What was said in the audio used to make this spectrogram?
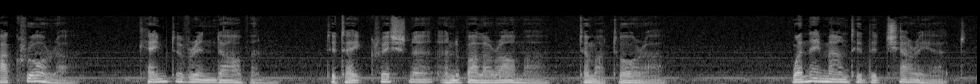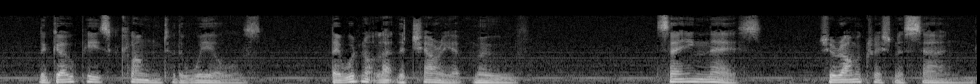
Akrura came to Vrindavan to take Krishna and Balarama to Mathura. When they mounted the chariot, the gopis clung to the wheels. They would not let the chariot move. Saying this, Sri Ramakrishna sang,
